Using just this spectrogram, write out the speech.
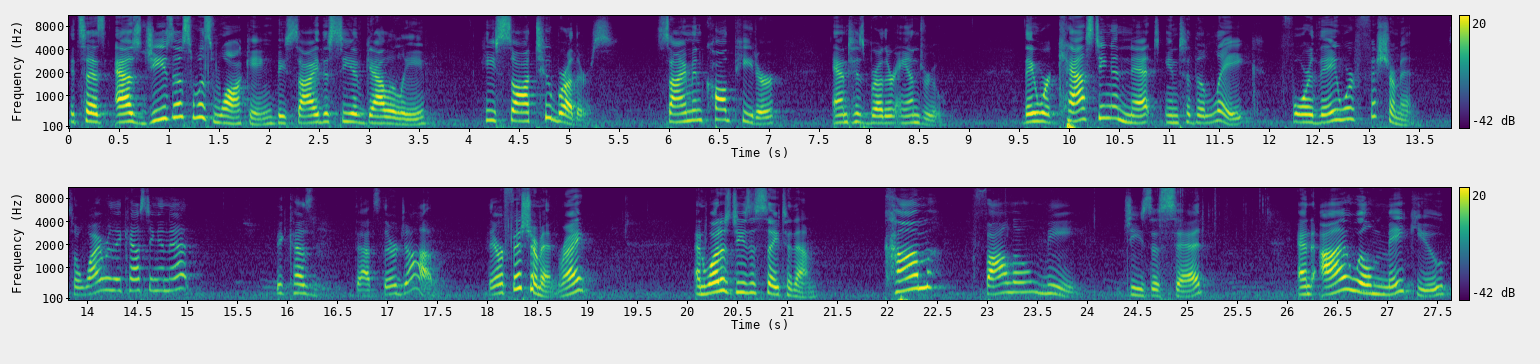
It says, As Jesus was walking beside the Sea of Galilee, he saw two brothers, Simon called Peter and his brother Andrew. They were casting a net into the lake, for they were fishermen. So, why were they casting a net? Because that's their job. They're fishermen, right? And what does Jesus say to them? Come, follow me, Jesus said, and I will make you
